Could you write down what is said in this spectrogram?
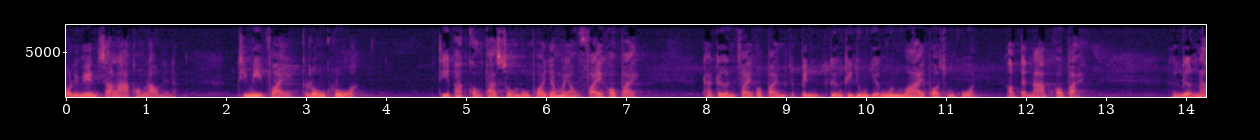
บริเวณศาลาของเราเนี่ยแหละที่มีไฟกระโรงครัว ที่พักของพระสงฆ์หลวงพ่อยังไม่เอาไฟเข้าไป ถ้าเดินไฟเข้าไปมันจะเป็นเรื่องที่ยุ่งเหยิงวุ่นวาย พอสมควร เอาแต่น้ำเข้าไป เรื่องน้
